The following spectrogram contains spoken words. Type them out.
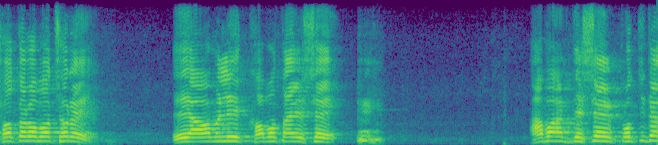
সতেরো বছরে এই আওয়ামী লীগ ক্ষমতায় এসে আবার দেশের প্রতিটা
